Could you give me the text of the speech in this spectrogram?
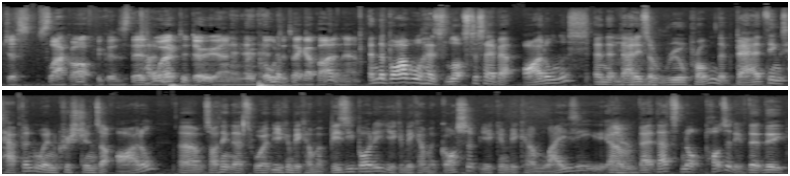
just slack off because there's Totally. work to do and we're And called the- to take our part in that. And the Bible has lots to say about idleness, and that that is a real problem. That bad things happen when Christians are idle. Um, so I think that's worth. You can become a busybody. You can become a gossip. You can become lazy. Um, Yeah. That that's not positive. The, the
